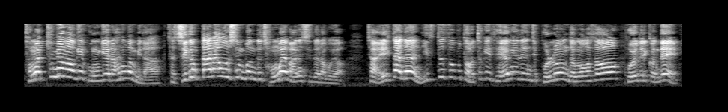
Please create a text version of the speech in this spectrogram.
정말 투명하게 공개를 하는 겁니다. 자, 지금 따라오신 분들 정말 많으시더라고요. 자, 일단은 이스트 소프트 어떻게 대응해야 되는지 본론은 넘어가서 보여드릴 건데,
